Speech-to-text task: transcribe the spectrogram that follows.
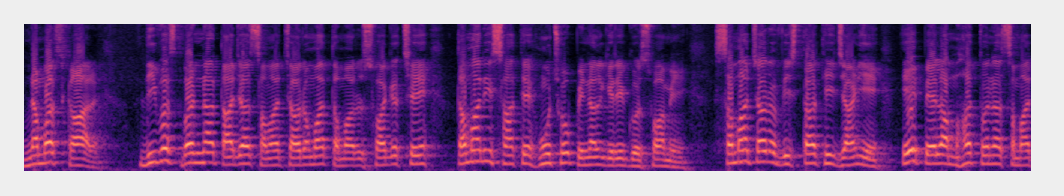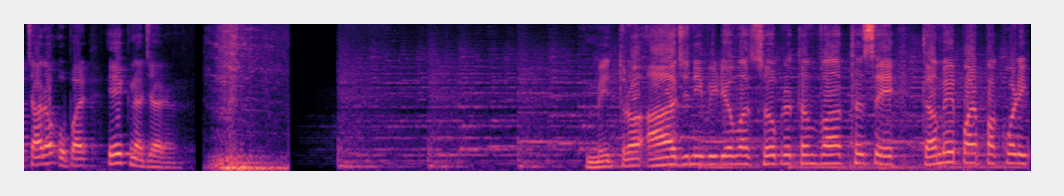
નમસ્કાર. દિવસભરના તાજા સમાચારોમાં તમારું સ્વાગત છે. તમારી સાથે હું છું પિનલગીરી ગોસ્વામી. સમાચારો વિસ્તારથી જાણીએ એ પહેલા મહત્વના સમાચારો ઉપર એક નજર. મિત્રો, આજની વિડીયોમાં સૌપ્રથમ વાત થશે, તમે પણ પકોડી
